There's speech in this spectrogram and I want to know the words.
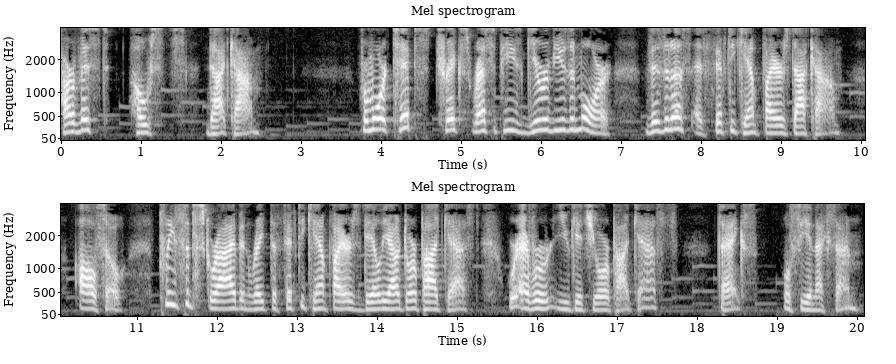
harvesthosts.com. For more tips, tricks, recipes, gear reviews, and more, visit us at 50campfires.com. Also, please subscribe and rate the 50 Campfires Daily Outdoor Podcast wherever you get your podcasts. Thanks. We'll see you next time.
